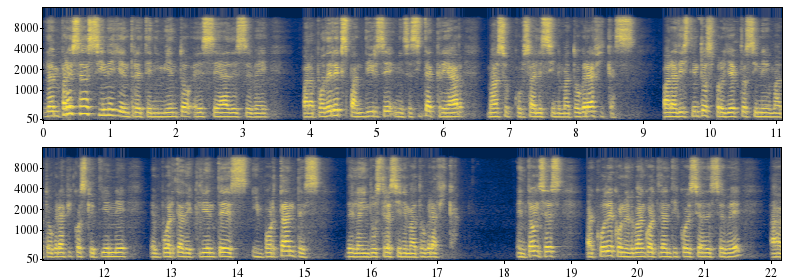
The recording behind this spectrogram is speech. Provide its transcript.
La empresa Cine y Entretenimiento SADCB, para poder expandirse, necesita crear más sucursales cinematográficas para distintos proyectos cinematográficos que tiene en puerta de clientes importantes de la industria cinematográfica. Entonces, acude con el Banco Atlántico SADCB a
